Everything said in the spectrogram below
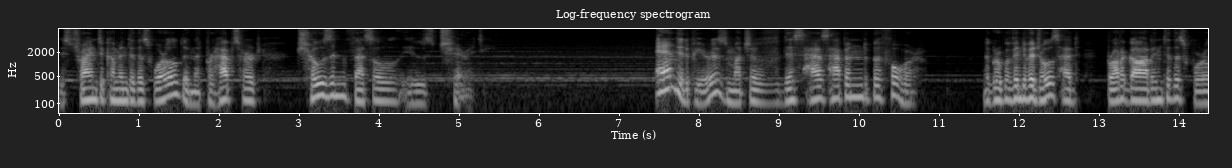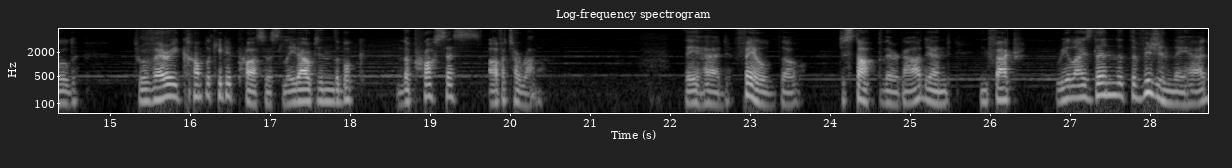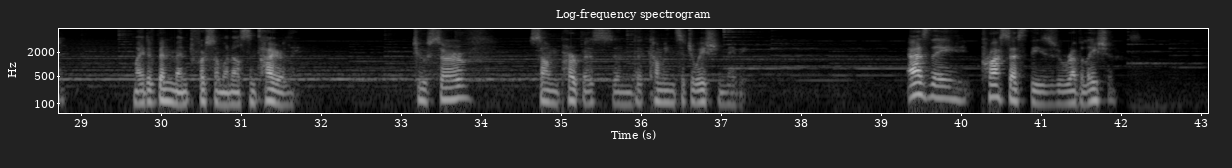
is trying to come into this world and that perhaps her chosen vessel is Charity. And it appears much of this has happened before. A group of individuals had brought a god into this world through a very complicated process laid out in the book The Process of a Tirana. They had failed, though, to stop their god, and in fact realized then that the vision they had might have been meant for someone else entirely. To serve some purpose in the coming situation, maybe. As they process these revelations,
